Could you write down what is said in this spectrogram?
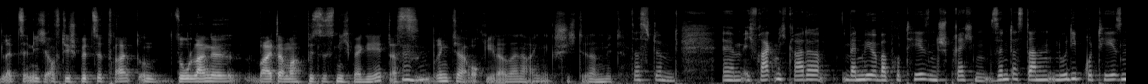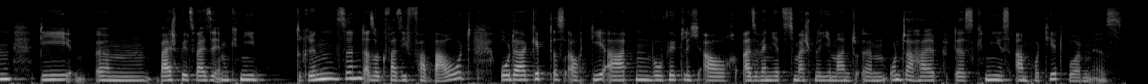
letztendlich auf die Spitze treibt und so lange weitermacht, bis es nicht mehr geht. Das mhm. bringt ja auch jeder seine eigene Geschichte dann mit. Das stimmt. Ähm, ich frage mich gerade, wenn wir über Prothesen sprechen, sind das dann nur die Prothesen, die ähm, beispielsweise im Knie drin sind, also quasi verbaut? Oder gibt es auch die Arten, wo wirklich auch, also wenn jetzt zum Beispiel jemand ähm, unterhalb des Knies amputiert worden ist,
